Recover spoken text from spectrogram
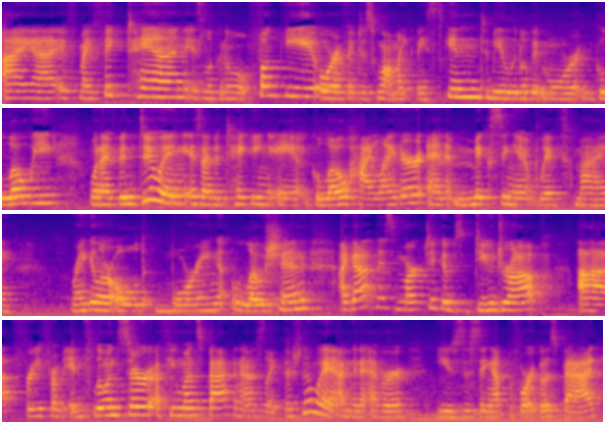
I, uh, if my fake tan is looking a little funky or if I just want my, my skin to be a little bit more glowy, what I've been doing is I've been taking a glow highlighter and mixing it with my regular old boring lotion. I got this Marc Jacobs Dewdrop uh, free from influencer a few months back and I was like, there's no way I'm gonna ever use this thing up before it goes bad.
